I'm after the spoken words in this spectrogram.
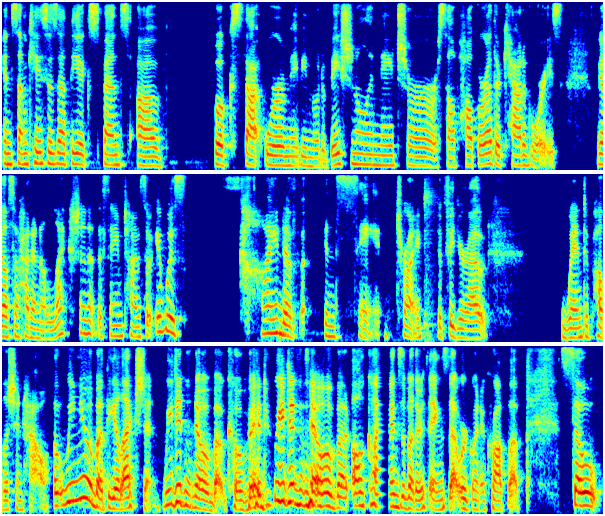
in some cases at the expense of books that were maybe motivational in nature or self-help or other categories we also had an election at the same time so it was kind of insane trying to figure out when to publish and how. But we knew about the election. We didn't know about COVID. We didn't know about all kinds of other things that were going to crop up. So,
